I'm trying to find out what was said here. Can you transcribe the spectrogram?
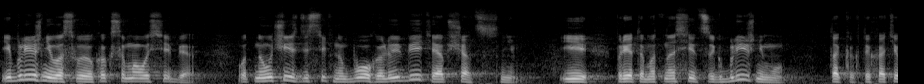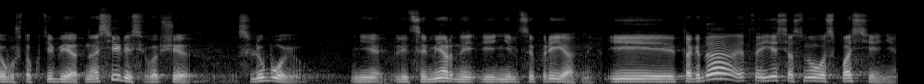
и ближнего своего, как самого себя. Вот научись действительно Бога любить и общаться с Ним, и при этом относиться к ближнему, так как ты хотел бы, чтобы к тебе относились вообще с любовью, не лицемерный и нелицеприятный. И тогда это и есть основа спасения.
